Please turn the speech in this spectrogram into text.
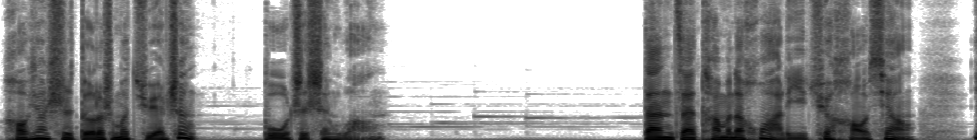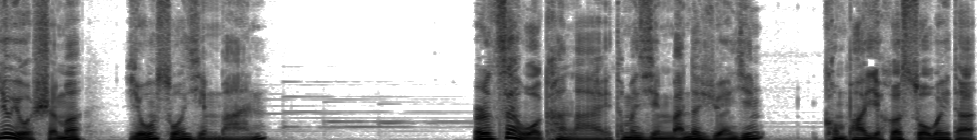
好像是得了什么绝症，不治身亡。但在他们的话里，却好像又有什么。有所隐瞒，而在我看来，他们隐瞒的原因恐怕也和所谓的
